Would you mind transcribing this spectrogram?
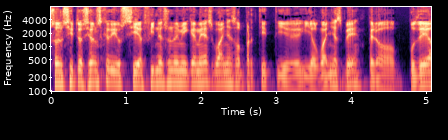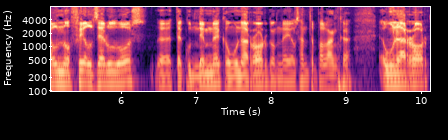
són situacions que dius si afines una mica més guanyes el partit i, i el guanyes bé però poder el no fer el 0-2 eh, te condemna que un error com deia el Santa Palanca un error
